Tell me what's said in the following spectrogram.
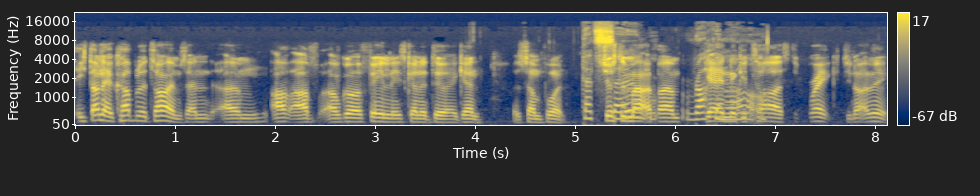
he's done it a couple of times, and um, I've I've, I've got a feeling he's going to do it again at some point. That's Just so a matter of um, getting the guitars to break. Do you know what I mean?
